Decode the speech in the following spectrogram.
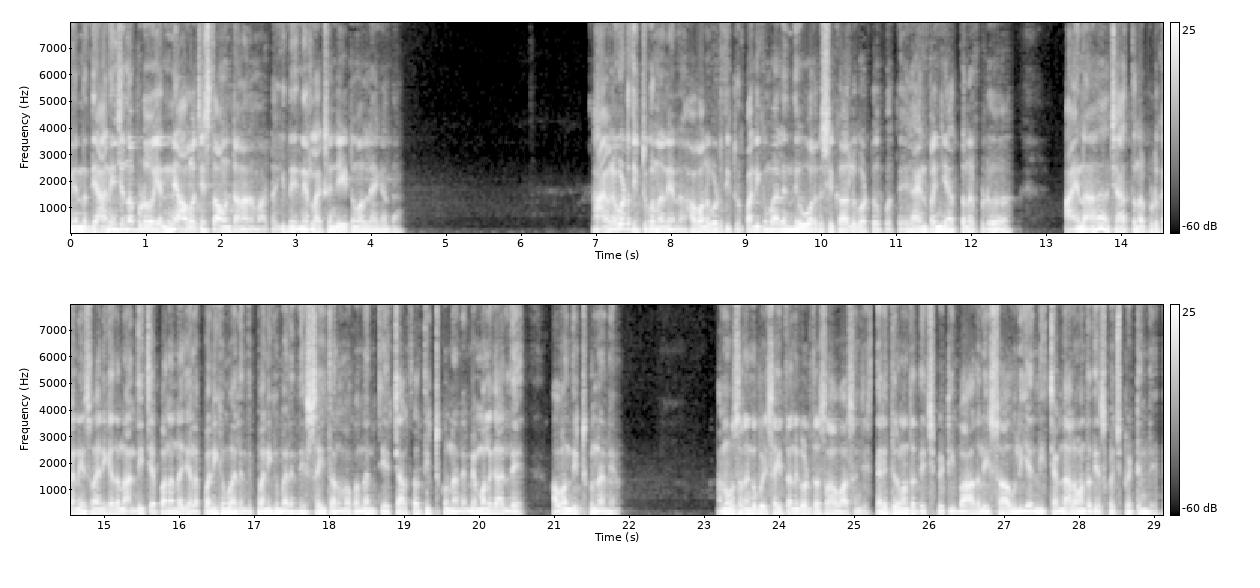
నిన్ను ధ్యానించినప్పుడు ఎన్ని ఆలోచిస్తూ ఉంటాను అనమాట ఇది నిర్లక్ష్యం చేయటం వల్లే కదా. ఆమెను కూడా తిట్టుకున్నా నేను హవను కూడా తిట్టుకున్నాను పనికి మాలింది ఊరక షికారులు కొట్టకపోతే ఆయన పని చేస్తున్నప్పుడు ఆయన చేస్తున్నప్పుడు కనీసం ఆయనకి ఏదైనా అందించే పనన్నా చేయాలి. పనికి మాలింది పనికి మాలింది. సైతాన్ మొకందని చాలా చాలా తిట్టుకున్నాను నేను. మిమ్మల్ని కాదులే అవని తిట్టుకున్నాను నేను. అనవసరంగా పోయి సైతాన్ని కొడితో సహవాసం చేసి దరిద్రం అంతా తెచ్చిపెట్టి బాధలు ఈ సావులు ఇవన్నీ చండాలం అంతా తీసుకొచ్చి పెట్టింది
